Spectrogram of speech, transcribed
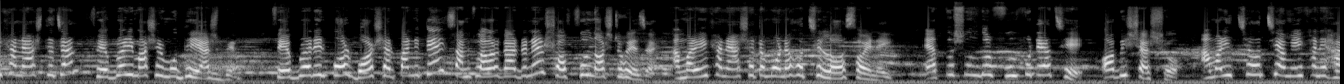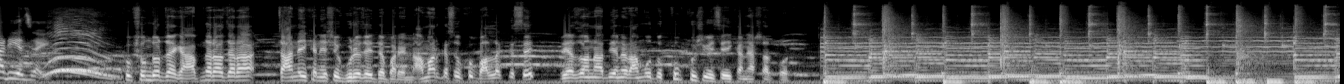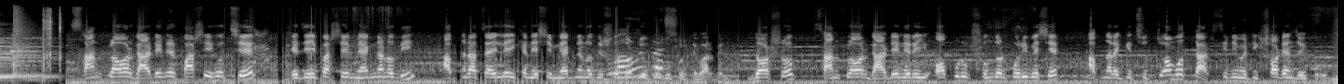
এখানে আসতে চান ফেব্রুয়ারি মাসের মধ্যেই আসবেন। ফেব্রুয়ারির পর বর্ষার পানিতে সানফ্লাওয়ার গার্ডেনের সব ফুল নষ্ট হয়ে যায়। আমার এখানে আসাটা মনে হচ্ছে লস হয় নাই। এত সুন্দর ফুল ফুটে আছে অবিশ্বাস্য। আমার ইচ্ছা হচ্ছে আমি এখানে হারিয়ে যাই। খুব সুন্দর জায়গা। আপনারা যারা চান এখানে এসে ঘুরে যাইতে পারেন। আমার কাছে খুব ভালো লাগতেছে। রেজওয়ান আদিয়ানের আম্মু তো খুব খুশি হয়েছে এখানে আসার পর। সানফ্লাওয়ার গার্ডেনের পাশেই হচ্ছে এই যে এই পাশে মেঘনা নদী আপনারা চাইলে এখানে এসে মেঘনা নদীর সৌন্দর্য উপভোগ করতে পারবেন। দর্শক সানফ্লাওয়ার গার্ডেনের এই অপরূপ সুন্দর পরিবেশের আপনারা কিছু চমৎকার সিনেমেটিক শট এনজয় করুন।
